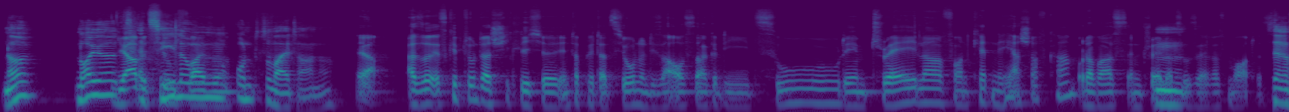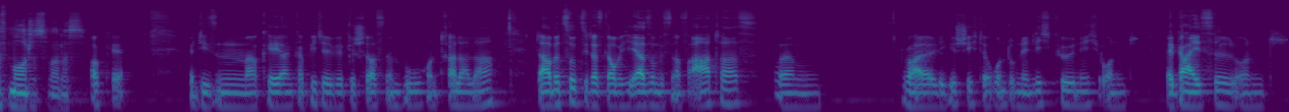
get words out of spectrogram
Ne? Neue Ja, Erzählungen und so weiter. Ne? Ja, also es gibt unterschiedliche Interpretationen dieser Aussage, die zu dem Trailer von Ketten der Herrschaft kam. Oder war es ein Trailer Mhm. zu Seraph Mortis? Seraph Mortis war das. Okay. Mit diesem, okay, ein Kapitel wird geschlossen im Buch und tralala. Da bezog sich das, glaube ich, eher so ein bisschen auf Arthas, ähm, weil die Geschichte rund um den Lichtkönig und der Geißel und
